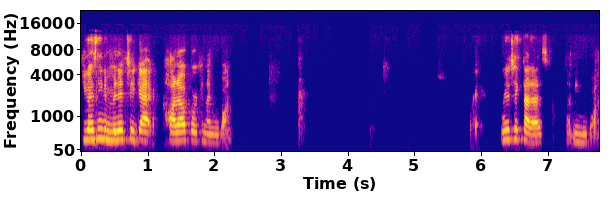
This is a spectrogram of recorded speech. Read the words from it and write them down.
do you guys need a minute to get caught up or can I move on? Okay, I'm gonna take that as, let me move on.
